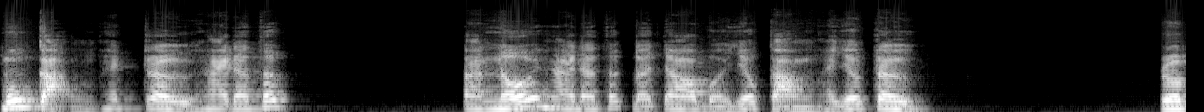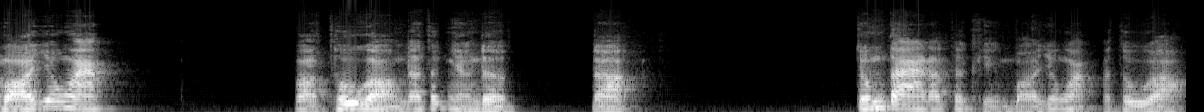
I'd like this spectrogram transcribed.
Muốn cộng hay trừ hai đa thức? Ta nối hai đa thức đã cho bởi dấu cộng hay dấu trừ. Rồi bỏ dấu ngoặc và thu gọn đa thức nhận được. Đó. Chúng ta đã thực hiện bỏ dấu ngoặc và thu gọn.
